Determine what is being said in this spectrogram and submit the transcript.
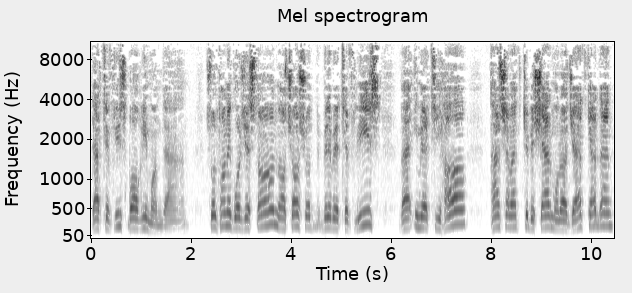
در تفلیس باقی ماندن. سلطان گرجستان ناچار شد بره به تفلیس و ایمرتی ها عرض شود که به شهر مراجعت کردند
